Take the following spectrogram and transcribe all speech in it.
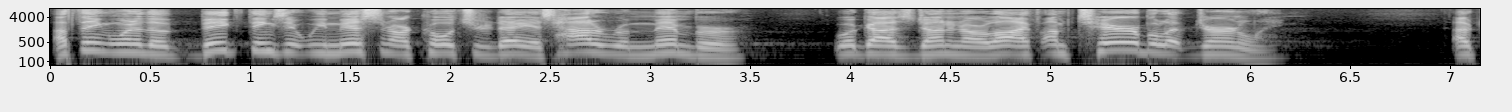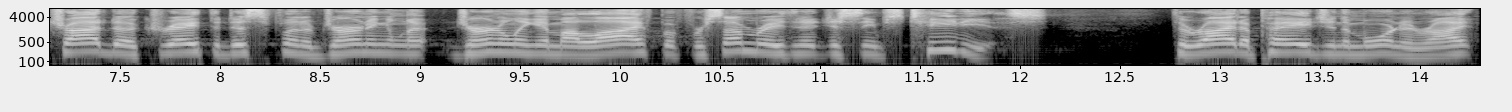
I think one of the big things that we miss in our culture today is how to remember what God's done in our life. I'm terrible at journaling. I've tried to create the discipline of journaling in my life, but for some reason it just seems tedious to write a page in the morning, right?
